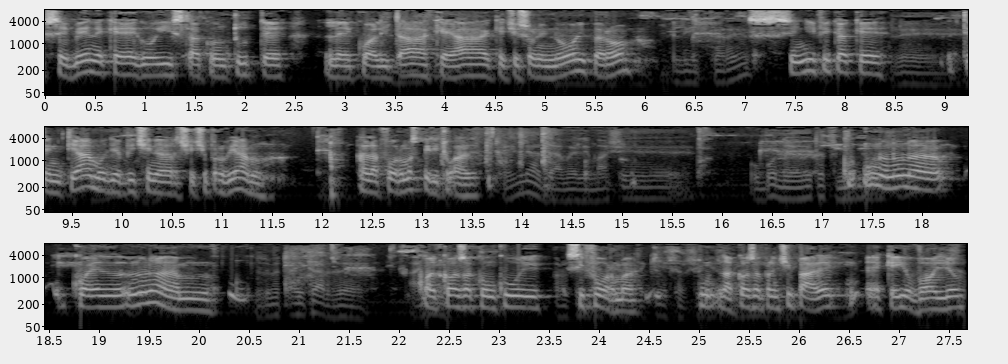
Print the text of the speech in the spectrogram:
sebbene che è egoista con tutte le qualità che ha e che ci sono in noi, però significa che tentiamo di avvicinarci, ci proviamo alla forma spirituale. Uno non ha, quel, non ha qualcosa con cui si forma. La cosa principale è che io voglio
